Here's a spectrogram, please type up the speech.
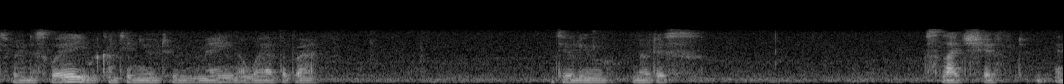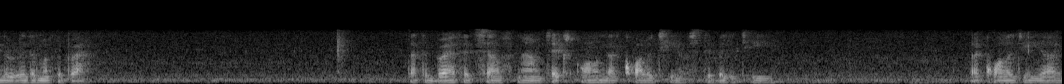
So in this way, you would continue to remain aware of the breath until you notice a slight shift in the rhythm of the breath. That the breath itself now takes on that quality of stability, that quality of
